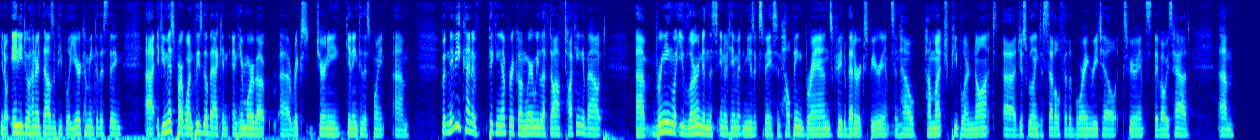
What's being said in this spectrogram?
you know, 80 to 100,000 people a year coming to this thing. Uh, if you missed part one, please go back and, and hear more about uh, Rick's journey getting to this point. Um, but maybe kind of picking up, Rick, on where we left off, talking about uh, bringing what you've learned in this entertainment and music space and helping brands create a better experience and how, how much people are not uh, just willing to settle for the boring retail experience they've always had. Um,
